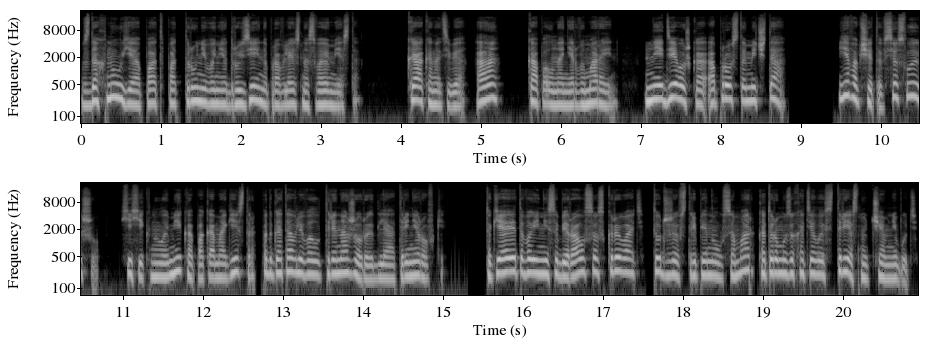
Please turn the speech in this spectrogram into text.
Вздохнул я под подтрунивание друзей, направляясь на свое место. «Как она тебя, а?» — капал на нервы Морейн. «Не девушка, а просто мечта». «Я вообще-то все слышу», — хихикнула Мика, пока магистр подготавливал тренажеры для тренировки. «Так я этого и не собирался скрывать», — тут же встрепенулся Мар, которому захотелось треснуть чем-нибудь.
